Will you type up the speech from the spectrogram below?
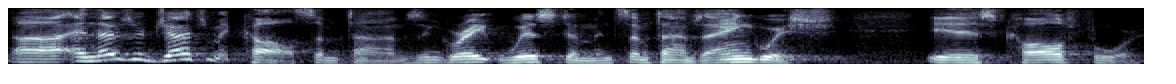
Uh, and those are judgment calls sometimes, and great wisdom and sometimes anguish is called for.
